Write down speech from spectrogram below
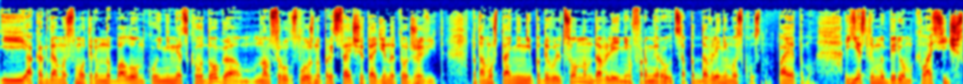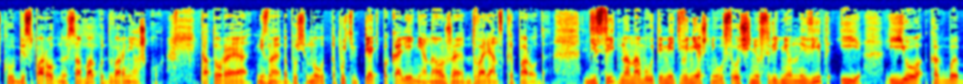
и, а когда мы смотрим на баллонку и немецкого дога, нам сложно представить, что это один и тот же вид. Потому что они не под эволюционным давлением формируются, а под давлением искусственным. Поэтому, если мы берем классическую беспородную собаку, дворняжку, которая, не знаю, допустим, ну вот, допустим, пять поколений, она уже дворянская порода, действительно, она будет иметь внешне очень усредненный вид, и ее как бы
